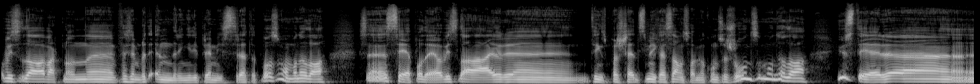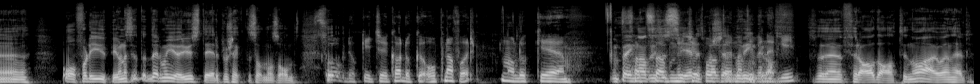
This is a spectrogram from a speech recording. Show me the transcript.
Og Hvis det da har vært noen eh, for eksempel, endringer i premisser etterpå, så må man jo da se på det. Og Hvis det er ting som har skjedd som ikke er i samsvar med konsesjon, så må man jo da justere overfor de utbyggerne. Dere må gjøre justere prosjektet sånn og sånn. Så dere ikke hva dere åpna for når dere Poenget er at Hvis du ser det som har skjedd på vindkraft eh, fra da til nå, er jo en helt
